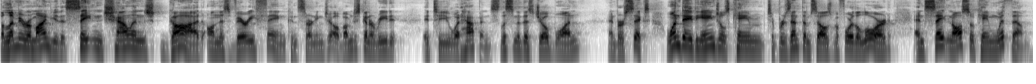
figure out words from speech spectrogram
but let me remind you that Satan challenged God on this very thing concerning Job. I'm just going to read it, it to you what happens. Listen to this Job 1 and verse 6. One day the angels came to present themselves before the Lord, and Satan also came with them.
